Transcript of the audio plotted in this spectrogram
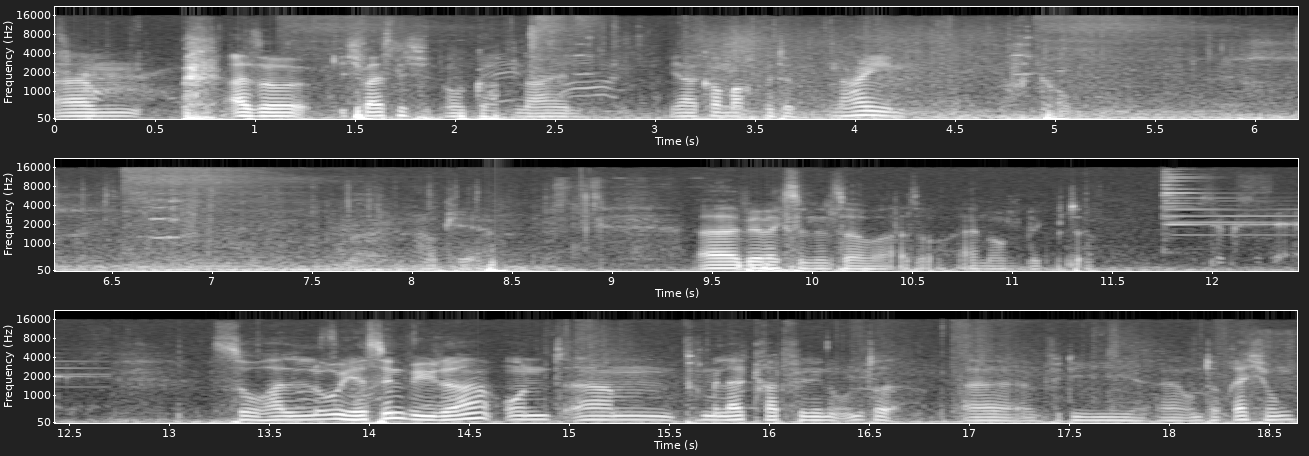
Ähm, also ich weiß nicht... Oh Gott, nein. Ja, komm, mach bitte. Nein. Ach komm. Okay. Äh, wir wechseln den Server, also einen Augenblick bitte. So, hallo, hier sind wir wieder und ähm, tut mir leid gerade für den Unter... Äh, für die äh, Unterbrechung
